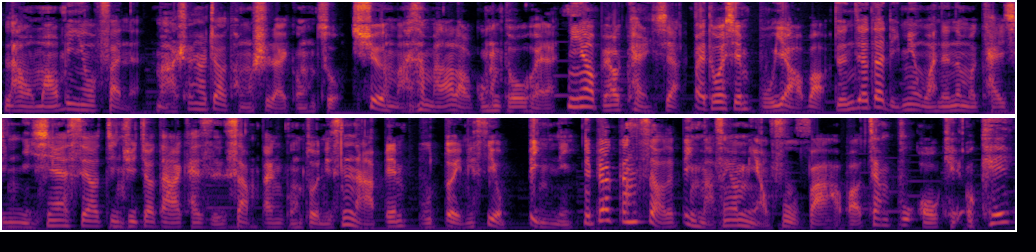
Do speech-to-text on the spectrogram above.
老毛病又犯了，马上要叫同事来工作。Sure 马上把她老公拖回来，你要不要看一下？拜托先不要好不好？人家在里面玩得那么开心，你现在是要进去叫大家开始上班工作？你是哪边不对？你是有病你？你不要刚治好的病马上要秒复发，好不好？这样不 OK。OK，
